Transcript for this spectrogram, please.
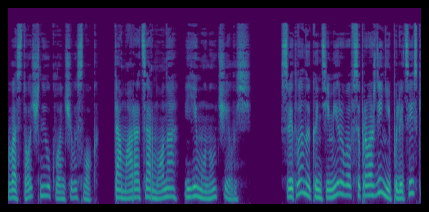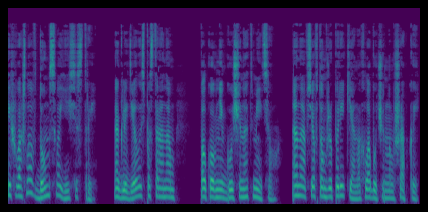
Восточный уклончивый слог. Тамара Цармона ему научилась. Светлана Кантемирова в сопровождении полицейских вошла в дом своей сестры. Огляделась по сторонам. Полковник Гущин отметил. Она все в том же парике, нахлобученном шапкой.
